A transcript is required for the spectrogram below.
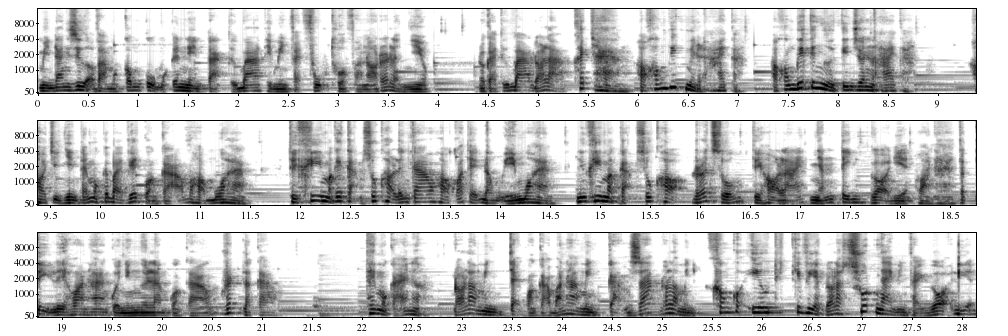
Mình đang dựa vào một công cụ, một cái nền tảng thứ ba thì mình phải phụ thuộc vào nó rất là nhiều. Rồi cái thứ ba đó là khách hàng. Họ không biết mình là ai cả. Họ không biết cái người kinh doanh là ai cả. Họ chỉ nhìn thấy một cái bài viết quảng cáo và họ mua hàng thì khi mà cái cảm xúc họ lên cao, họ có thể đồng ý mua hàng. Nhưng khi mà cảm xúc họ rớt xuống, thì họ lái, nhắn tin, gọi điện, hoàn hàng. Và tỷ lệ hoàn hàng của những người làm quảng cáo rất là cao. Thêm một cái nữa, đó là mình chạy quảng cáo bán hàng, mình cảm giác đó là mình không có yêu thích cái việc đó là suốt ngày mình phải gọi điện,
